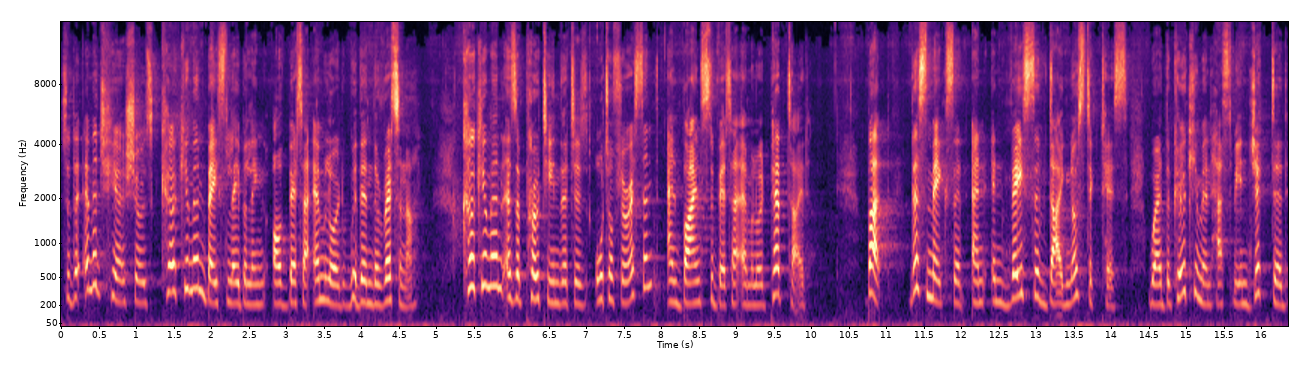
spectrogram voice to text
So the image here shows curcumin-based labeling of beta amyloid within the retina. Curcumin is a protein that is autofluorescent and binds to beta amyloid peptide. But this makes it an invasive diagnostic test where the curcumin has to be injected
